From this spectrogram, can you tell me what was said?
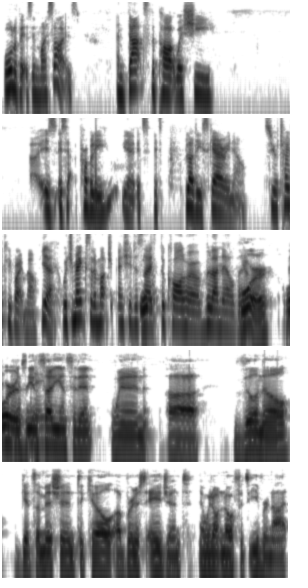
all of it is in my size and that's the part where she uh, is is probably you know it's it's bloody scary now so you're totally right mel Yeah. which makes it a much and she decides to call her Villanelle. There. Or or is the have a inciting incident when uh, Villanelle gets a mission to kill a British agent, and we don't know if it's Eve or not,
